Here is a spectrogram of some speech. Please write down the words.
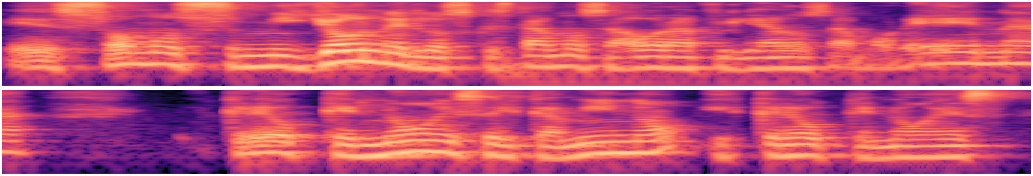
eh, somos millones los que estamos ahora afiliados a Morena, creo que no es el camino y creo que no es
